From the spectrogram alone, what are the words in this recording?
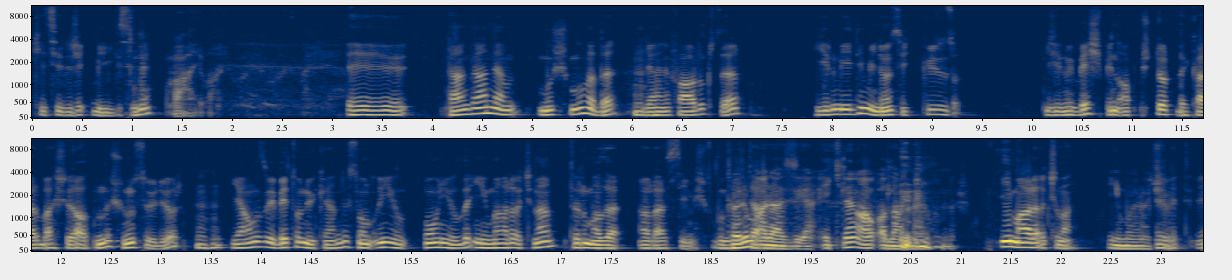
kesilecek bilgisini. Vay vay. Ee, Tanganem Muşmula'da yani Faruk'ta 27 milyon 825 bin 64 dekar başlığı altında şunu söylüyor. Yalnız ve beton ülkemde son 10, yıl, 10 yılda imara açılan tarım aza, arazisiymiş. Bu Tarım miktar- arazi yani ekilen al- alanlar bunlar. İmara açılan. İmar açıyor. Evet. Ee,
